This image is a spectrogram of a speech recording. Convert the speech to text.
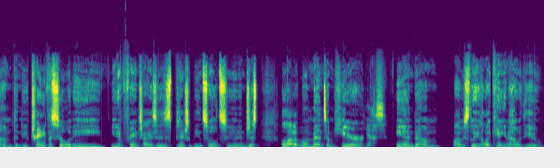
Um, the new training facility, you know, franchises potentially being sold soon, and just a lot of momentum here. Yes. And um, obviously, I like hanging out with you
